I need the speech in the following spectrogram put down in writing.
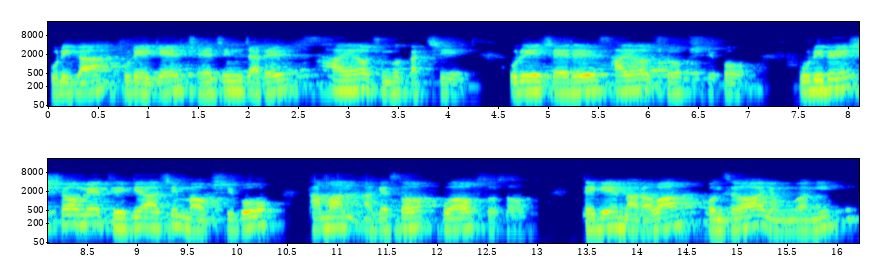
우리가 우리에게 죄진 자를 사하여 준 것 같이 우리 죄를 사여 주옵시고 우리를 시험에 들게 하지 마옵시고 다만 악에서 구하옵소서 대개 나라와 권세와 영광이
